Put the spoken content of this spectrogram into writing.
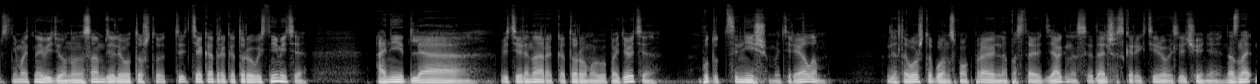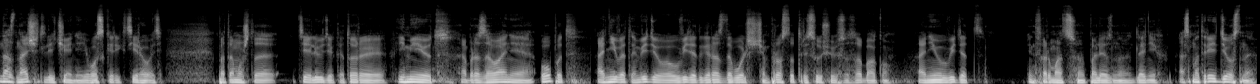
снимать на видео. Но на самом деле вот то, что те кадры, которые вы снимете, они для ветеринара, к которому вы пойдете, будут ценнейшим материалом, для того, чтобы он смог правильно поставить диагноз и дальше скорректировать лечение, назна- назначить лечение, его скорректировать. Потому что те люди, которые имеют образование, опыт, они в этом видео увидят гораздо больше, чем просто трясущуюся собаку. Они увидят информацию полезную для них. Осмотреть десны.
